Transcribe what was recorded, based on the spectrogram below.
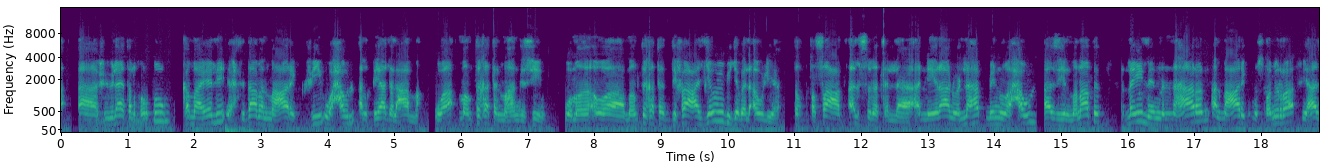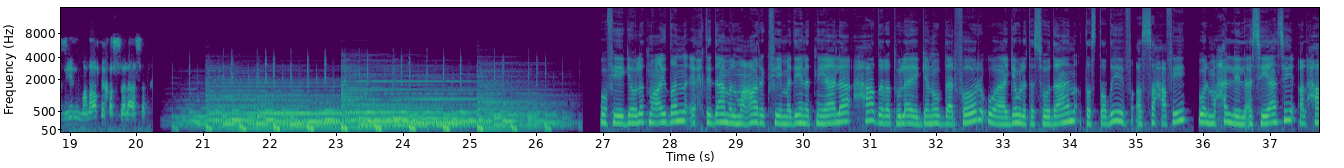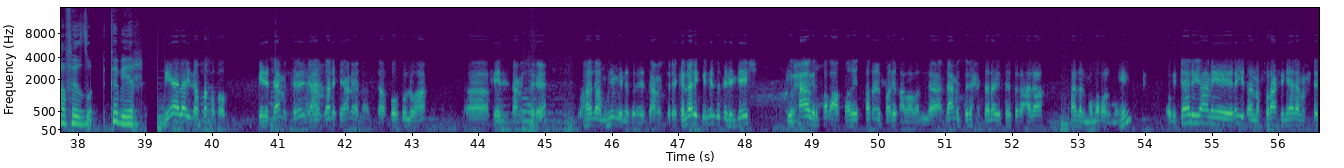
في ولاية الخرطوم كما يلي احتدام المعارك في وحول القيادة العامة ومنطقة المهندسين ومنطقة الدفاع الجوي بجبل أولياء تتصاعد ألسنة النيران واللهب من وحول هذه المناطق ليلا نهارا المعارك مستمرة في هذه المناطق الثلاثة. وفي جولتنا أيضا احتدام المعارك في مدينة نيالا حاضرة ولاية جنوب دارفور وجولة السودان تستضيف الصحفي والمحلل السياسي الحافظ كبير. نيالا إذا سقطت في الدعم السريع يعني ذلك يعني دارفور كلها في يد الدعم السريع وهذا مهم بالنسبة للدعم السريع كذلك بالنسبة للجيش يحاول قطع الطريق قطع الطريق أمام الدعم السريع حتى لا يسيطر على هذا الممر المهم. وبالتالي يعني نجد أن الصراع في نيالا محتاج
